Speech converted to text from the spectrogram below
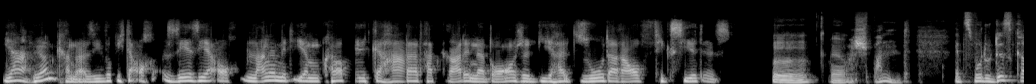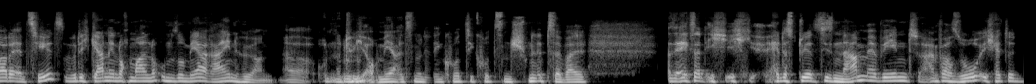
ja, hören kann, weil sie wirklich da auch sehr, sehr auch lange mit ihrem Körperbild gehadert hat, gerade in der Branche, die halt so darauf fixiert ist. Mhm, ja. Spannend. Jetzt, wo du das gerade erzählst, würde ich gerne noch mal umso mehr reinhören äh, und natürlich mhm. auch mehr als nur den kurz, die kurzen Schnipsel, weil also ehrlich gesagt, ich, ich hättest du jetzt diesen Namen erwähnt, einfach so, ich hätte,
